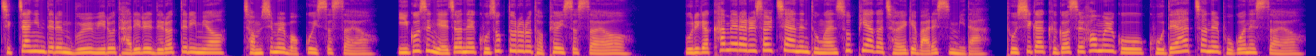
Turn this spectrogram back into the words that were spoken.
직장인들은 물 위로 다리를 늘어뜨리며 점심을 먹고 있었어요. 이곳은 예전에 고속도로로 덮여 있었어요. 우리가 카메라를 설치하는 동안 소피아가 저에게 말했습니다. 도시가 그것을 허물고 고대 하천을 복원했어요.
